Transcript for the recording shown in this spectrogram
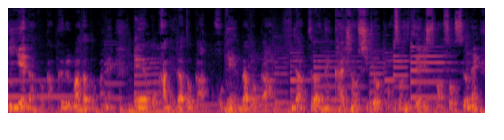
家だとか車だとかね、えー、お金だとか保険だとか、じゃあ例えばね、会社の事業とかもそうです、税理士とかもそうですよね。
